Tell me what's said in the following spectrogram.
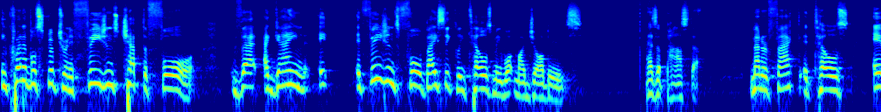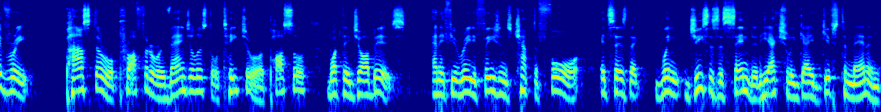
incredible scripture in Ephesians chapter 4 that again, it, Ephesians 4 basically tells me what my job is as a pastor. Matter of fact, it tells every pastor or prophet or evangelist or teacher or apostle what their job is. And if you read Ephesians chapter 4, it says that when Jesus ascended, he actually gave gifts to men, and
